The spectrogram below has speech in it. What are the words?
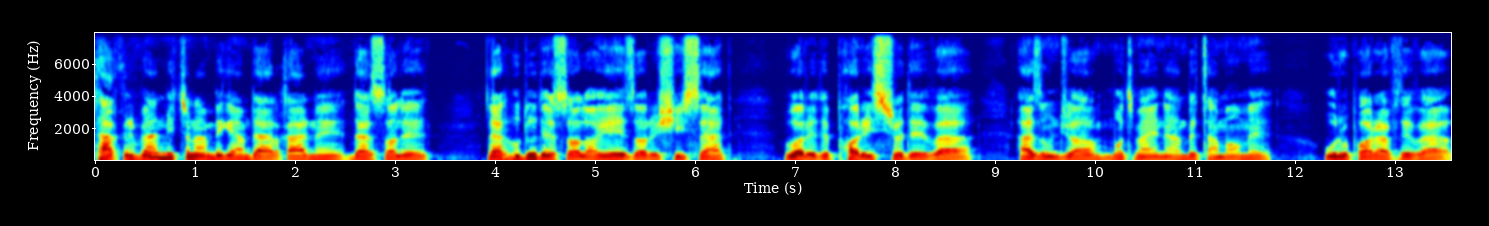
تقریبا می‌تونم بگم در قرن در سال در حدود سالهای 1600 وارد پاریس شده و از اونجا مطمئنا به تمام اروپا رفته و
